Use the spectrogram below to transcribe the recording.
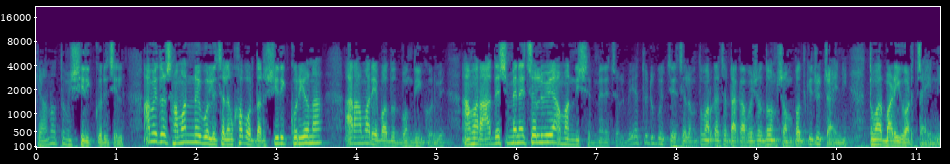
কেন তুমি শিরিক করেছিলে? আমি তো সামান্যই বলেছিলাম, খবরদার শিরিক করিও না, আর আমার এবাদত বন্দি করবে। আমার আদেশ মেনে চলবে, আমার নিষেধ মেনে চলবে। এতটুকু চেয়েছিলাম, তোমার কাছে টাকা পয়সা, ধন সম্পদ কিছু চাইনি, তোমার বাড়িঘর চাইনি।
